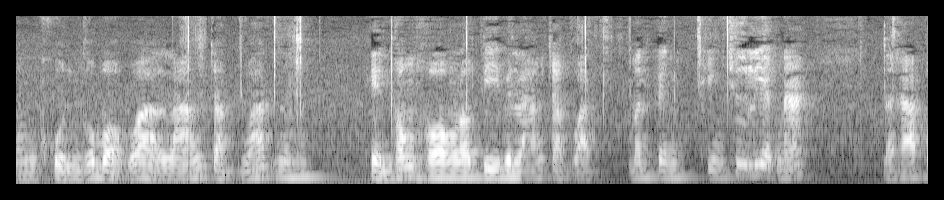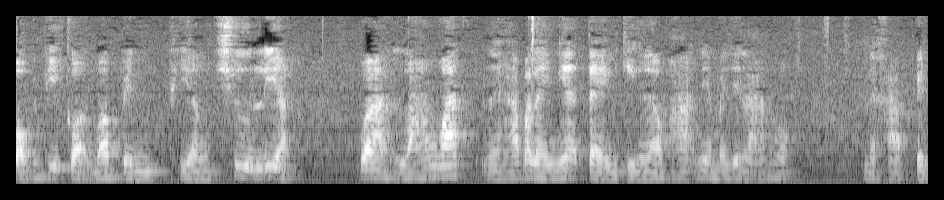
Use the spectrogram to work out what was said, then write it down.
บางคนก็บอกว่าล้างจากวัดนะครับ เห็นทองทองเราตีเป็นล้างจากวัด มันเป็นเพียงชื่อเรียกนะนะครับ บอกพี่ๆก่อนว่าเป็นเพียงชื่อเรียกว่าล้างวัดนะครับ อะไรเงี้ยแต่จริงๆแล้วพระเนี่ยไม่ได้ล้างหรอกนะครับ เป็น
